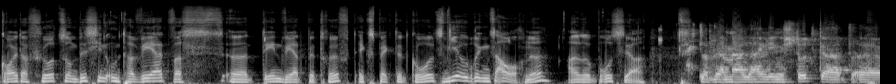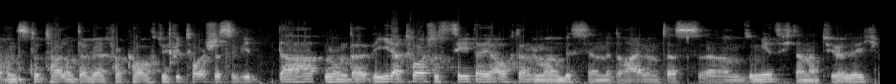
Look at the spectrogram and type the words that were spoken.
Kräuter führt so ein bisschen unter Wert, was äh, den Wert betrifft, Expected Goals. Wir übrigens auch, ne? Also Borussia. Ich glaube, wir haben ja allein gegen Stuttgart äh, uns total unter Wert verkauft, wie viele Torschüsse wir da hatten. Und da, jeder Torschuss zählt da ja auch dann immer ein bisschen mit rein und das ähm, summiert sich dann natürlich.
